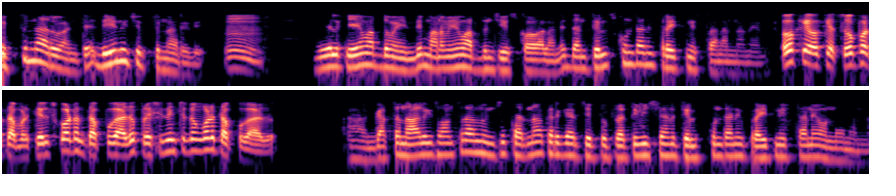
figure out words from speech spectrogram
చెప్తున్నారు అంటే దేనికి చెప్తున్నారు ఇది. వీళ్ళకి ఏం అర్థమైంది? మనం ఏం అర్థం చేసుకోవాలని దాన్ని తెలుసుకుంటానికి ప్రయత్నిస్తానన్నా నేను. ఓకే ఓకే సూపర్ తమ్ముడు. తెలుసుకోవడం తప్పు కాదు ప్రశ్నించడం కూడా తప్పు కాదు. గత నాలుగు సంవత్సరాల నుంచి కరుణాకర్ గారు చెప్పే ప్రతి విషయాన్ని తెలుసుకుంటానికి ప్రయత్నిస్తానే ఉన్నానన్న.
